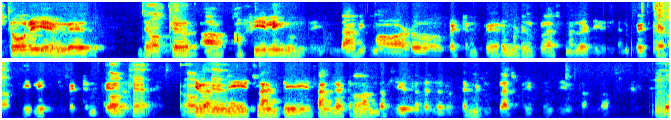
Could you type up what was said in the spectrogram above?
స్టోరీ ఏం లేదు. జస్ట్. ఆ ఫీలింగ్ ఉంది. దానికి మా వాడు పెట్టిన పేరు మిడిల్ క్లాస్ మెలడీస్ అని పెట్టాడు ఆ ఫీలింగ్ పెట్టిన పేరు ఇవన్నీ ఇట్లాంటి సంఘటనలు అందరి జీవితంలో జరుగుతాయి మిడిల్ క్లాస్ పీపుల్ జీవితంలో. సో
